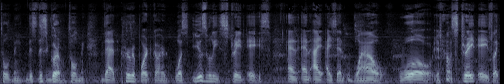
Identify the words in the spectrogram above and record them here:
told me, this, this girl told me that her report card was usually straight A's. And, and I, I said, wow, whoa, you know, straight A's, like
